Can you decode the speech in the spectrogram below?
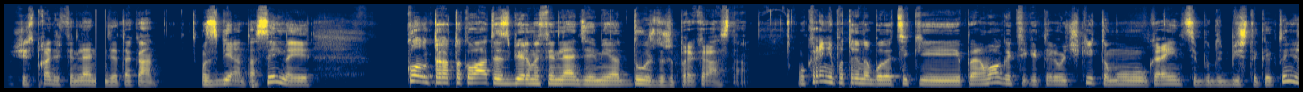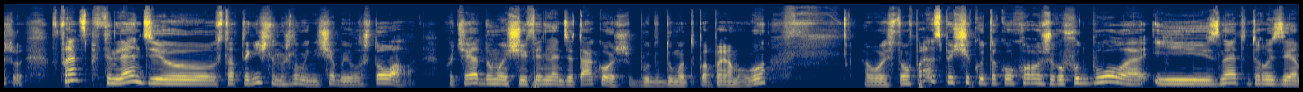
Тому що справді Фінляндія така збірна та сильна, і контратакувати збірну Фінляндії вміє дуже-дуже прекрасно. Україні потрібна буде тільки перемога, тільки три очки, тому українці будуть більш таки активніші. В принципі, Фінляндію стратегічно, можливо, нічого би і влаштувала. Хоча я думаю, що і Фінляндія також буде думати про перемогу. Ось, тому, в принципі, очікую такого хорошого футболу. І знаєте, друзі,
